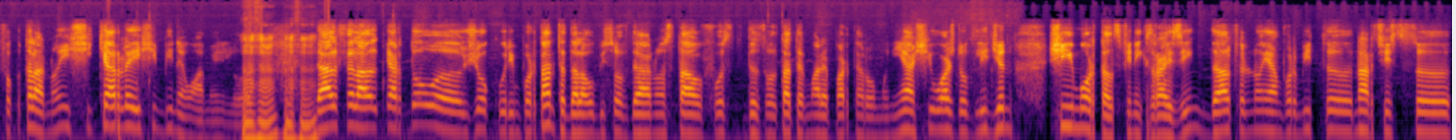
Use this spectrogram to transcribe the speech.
făcută la noi și chiar le-a ieșit bine oamenilor. Uh-huh, uh-huh. De altfel, chiar două jocuri importante de la Ubisoft de anul ăsta au fost dezvoltate în mare parte în România, și Watch Dogs Legion și Immortals Phoenix Rising. De altfel, noi am vorbit, uh, Narcis, uh,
